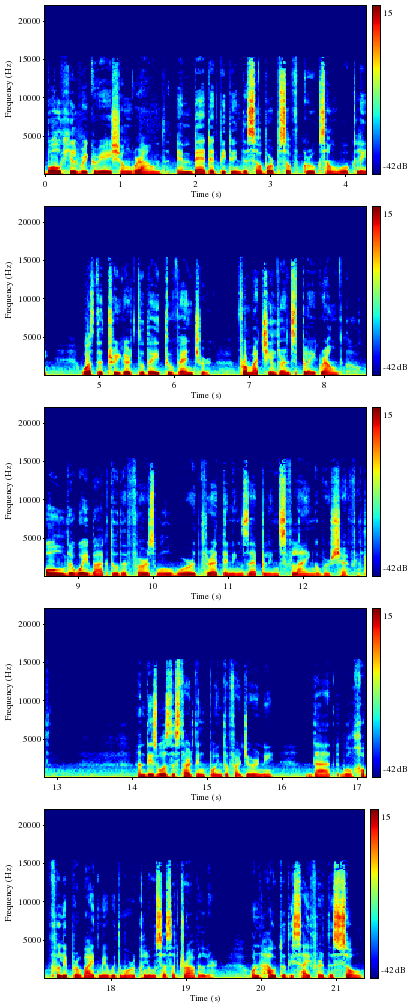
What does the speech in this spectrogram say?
Ball Hill Recreation Ground, embedded between the suburbs of Crookes and Walkley, was the trigger today to venture from a children's playground all the way back to the First World War threatening Zeppelins flying over Sheffield. And this was the starting point of a journey that will hopefully provide me with more clues as a traveler on how to decipher the soul,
